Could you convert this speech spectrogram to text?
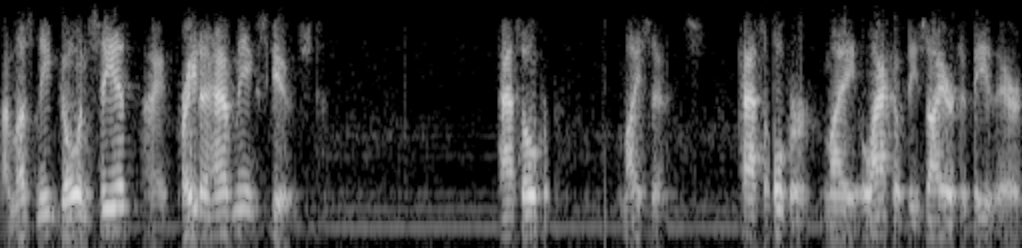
I must need go and see it. I pray to have me excused. Pass over my sins. Pass over my lack of desire to be there.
